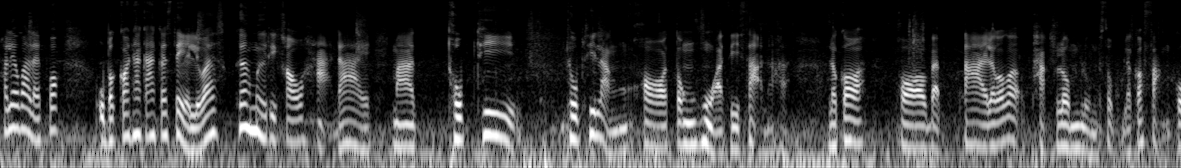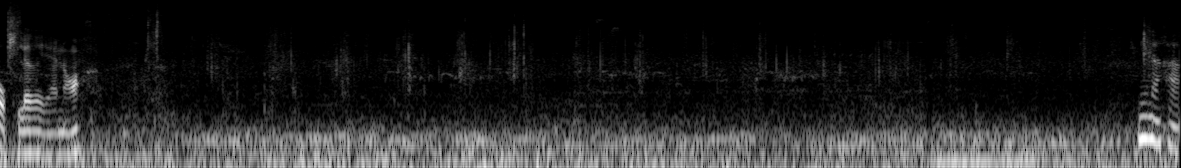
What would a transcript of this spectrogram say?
เขาเรียกว่าอะไรพวกอุปกรณ์ทางการเกษตร หรือว่าเครื่องมือที่เขาหาได้มาทุบที่ทุบที่หลังคอตรงหัวศีรษะนะคะ แล้วก็พอแบบตายแล้วก็ผักลมหลุมศพแล้วก็ฝังกบเลยอะเนาะนี่นะคะ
